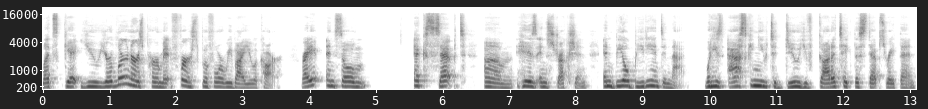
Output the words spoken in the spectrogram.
let's get you your learner's permit first before we buy you a car, right? And so accept um his instruction and be obedient in that what he's asking you to do, you've got to take the steps right then.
